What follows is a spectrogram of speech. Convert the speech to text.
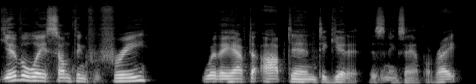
give away something for free where they have to opt in to get it, as an example, right?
